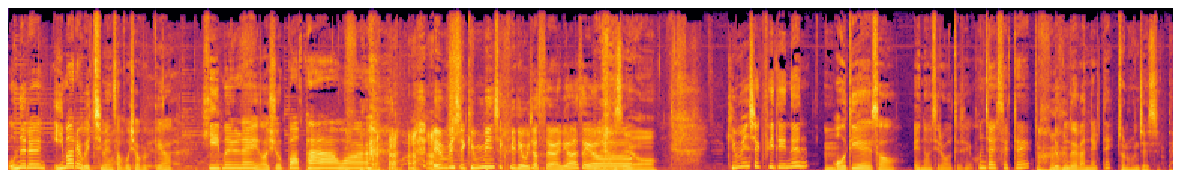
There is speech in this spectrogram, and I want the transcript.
오늘은 이 말을 외치면서 모셔볼게요. 힘을 내요 super power. MBC 김민식 PD 오셨어요. 안녕하세요. 안녕하세요. 김민식 PD는 음. 어디에서 에너지를 얻으세요? 혼자 있을 때? 누군가를 만날 때? 저는 혼자 있을 때.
